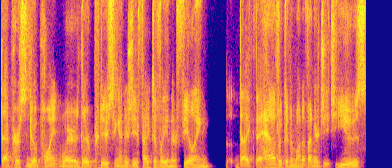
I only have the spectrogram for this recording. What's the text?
that person to a point where they're producing energy effectively and they're feeling like they have a good amount of energy to use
